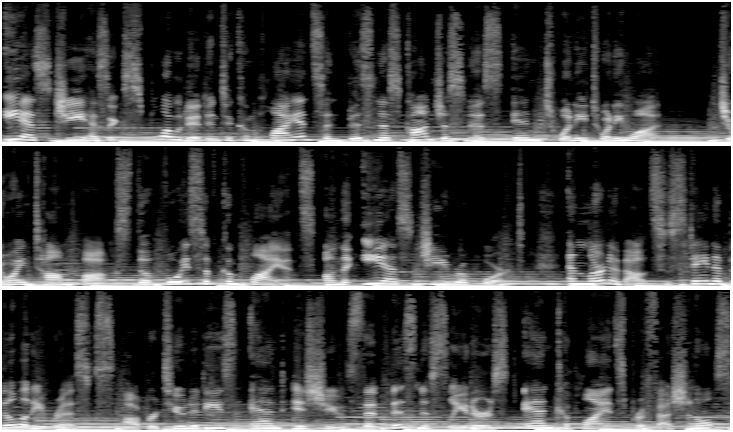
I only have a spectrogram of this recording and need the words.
ESG has exploded into compliance and business consciousness in 2021. Join Tom Fox, the voice of compliance, on the ESG report and learn about sustainability risks, opportunities, and issues that business leaders and compliance professionals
